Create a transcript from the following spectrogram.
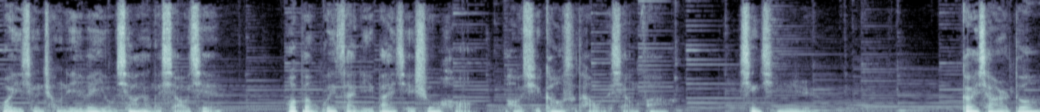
我已经成了一位有教养的小姐，我本会在礼拜结束后跑去告诉他我的想法。星期日。各位小耳朵，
